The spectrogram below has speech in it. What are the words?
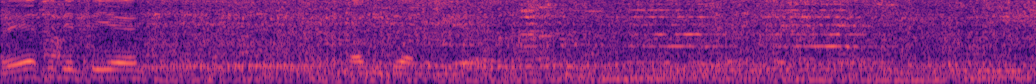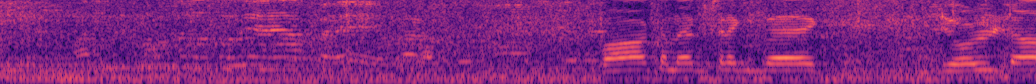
रेस दी है चल गई है पाक इलेक्ट्रिक बैग जोल्टा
